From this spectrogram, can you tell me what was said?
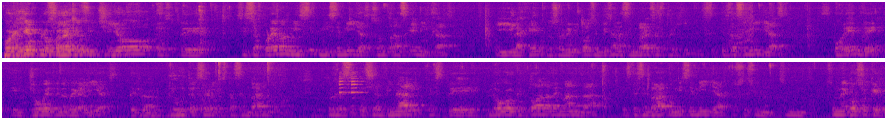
Por ejemplo, Si para yo- que... si, si yo, este, si se aprueban mis, mis semillas que son transgénicas y la gente, los agricultores empiezan a sembrar esas, semillas, por ende eh, yo voy a tener regalías de, un tercero que está sembrando. ¿no? Entonces, si, si al final este, logro que toda la demanda esté sembrada con mi semilla, pues es un, es un, es un negocio que,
